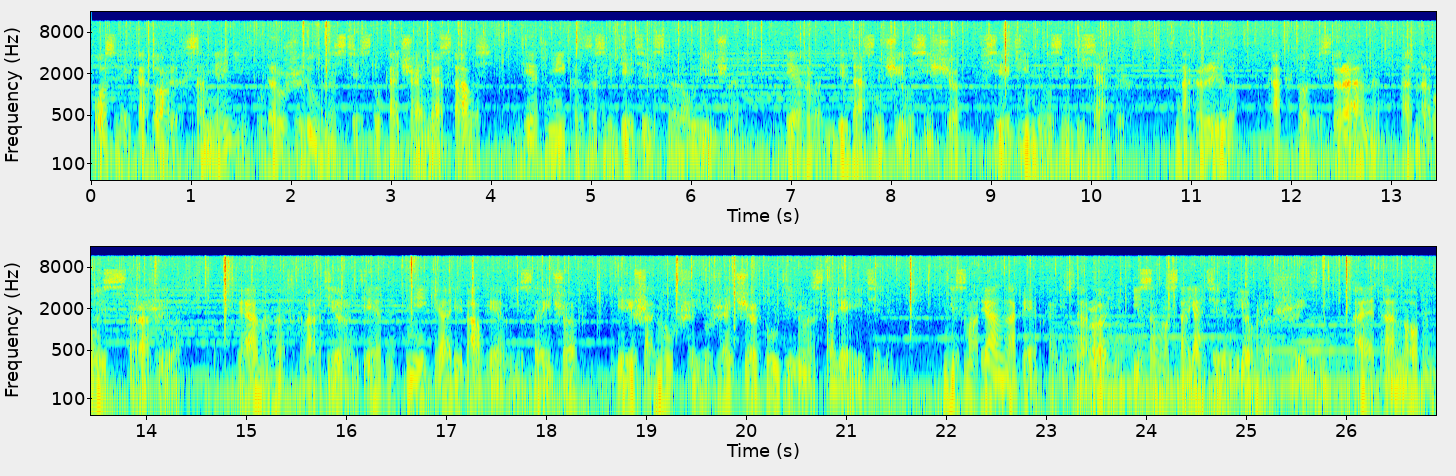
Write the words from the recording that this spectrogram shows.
после которых сомнений в дружелюбности стукача не осталось, дед Мика засвидетельствовал лично. Первая беда случилась еще в середине 80-х. Накрыло, как то ни странно, одного из сторожилов. Прямо над квартирой деда Мики обитал древний старичок, перешагнувший уже черту 90-летия. Несмотря на крепкое здоровье и самостоятельный образ жизни, а это о новом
